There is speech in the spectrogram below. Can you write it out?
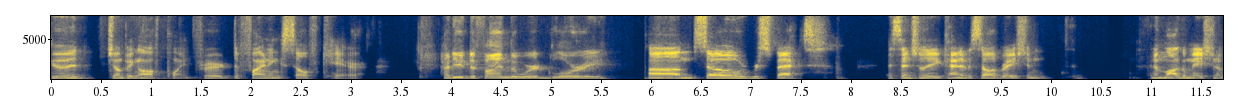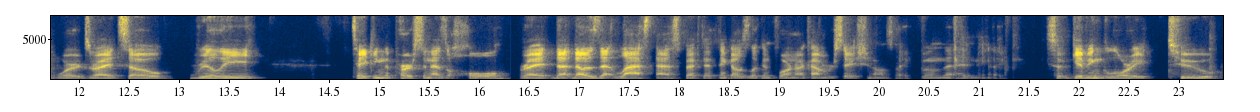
good jumping off point for defining self-care How do you define the word glory? um, so respect, essentially kind of a celebration, an amalgamation of words, right? So really taking the person as a whole, right? That that was that last aspect I think I was looking for in our conversation. I was like, boom, that hit me. Like, so giving glory to,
